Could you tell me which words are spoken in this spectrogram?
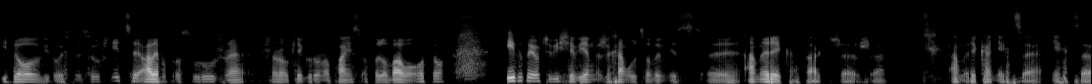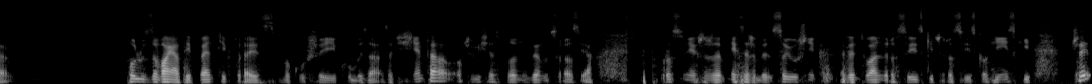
ideowi, powiedzmy, sojusznicy, ale po prostu różne, szerokie grono państw apelowało o to. I tutaj oczywiście wiemy, że hamulcowym jest e, Ameryka, tak, że, że Ameryka nie chce, nie chce poluzowania tej pętli, która jest wokół szyi Kuby za, zaciśnięta, oczywiście z podobnych względów co Rosja. Po prostu nie chce, żeby, nie chce, żeby sojusznik ewentualny rosyjski, czy rosyjsko-chiński, czy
